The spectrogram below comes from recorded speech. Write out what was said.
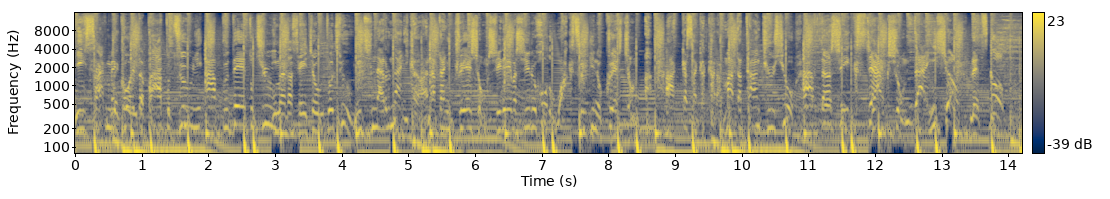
一作目超えたパート2にアップデート中。未だ成長途中。未知なる何かあなたにクエスチョン知れば知るほど湧く次のクエスチョン。あ赤坂からまた探求しよう。アフターシックスジャンクション第2章。レッツゴー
